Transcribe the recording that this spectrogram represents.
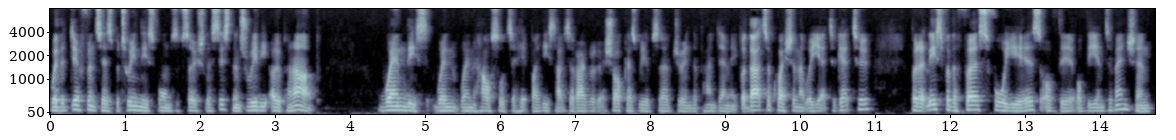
where the differences between these forms of social assistance really open up when these when when households are hit by these types of aggregate shock as we observed during the pandemic. But that's a question that we're yet to get to. But at least for the first four years of the of the intervention,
